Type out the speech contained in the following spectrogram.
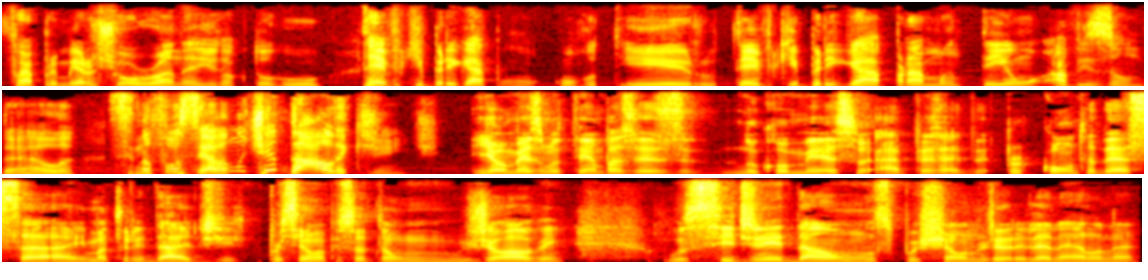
foi a primeira showrunner de Doctor Who. Teve que brigar com, com o roteiro. Teve que brigar pra manter um- a visão dela. Se não fosse ela, não tinha Dalek, gente. E ao mesmo tempo, às vezes, no começo, apesar de, por conta dessa imaturidade, por ser uma pessoa tão jovem, o Sidney dá uns puxão de orelha nela, né?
